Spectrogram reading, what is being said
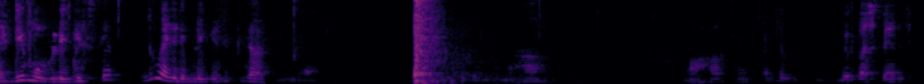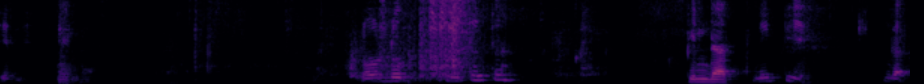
eh dia mau beli gesit. Lu nggak jadi beli gesit gal? Mahal. Mahal sih. Tapi bebas bensin. Iya. produk itu tuh. Pindad. Lipi ya? Enggak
